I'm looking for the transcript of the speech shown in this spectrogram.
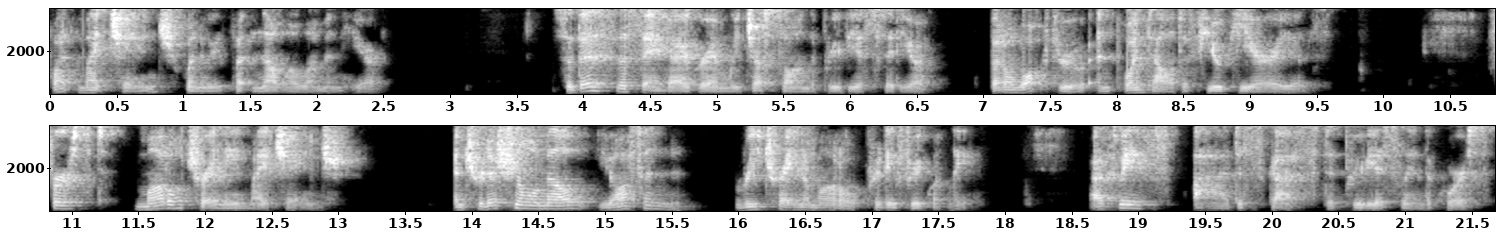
what might change when we put an LLM in here? So this is the same diagram we just saw in the previous video, but I'll walk through and point out a few key areas. First, model training might change. In traditional ML, you often retrain a model pretty frequently. As we've uh, discussed previously in the course,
